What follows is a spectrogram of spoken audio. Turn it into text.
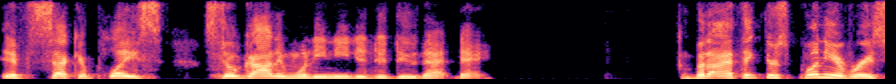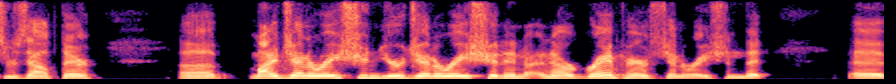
if second place still got him what he needed to do that day. But I think there's plenty of racers out there, uh, my generation, your generation, and, and our grandparents' generation that uh,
